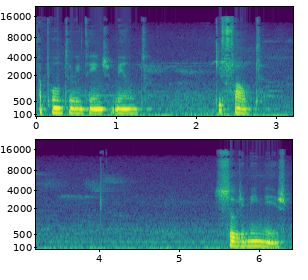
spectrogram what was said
Aponta o entendimento que falta sobre mim mesmo.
